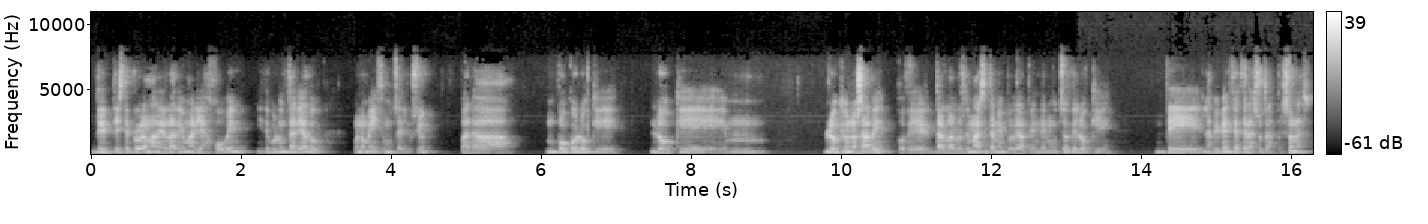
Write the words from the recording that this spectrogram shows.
de este programa de Radio María Joven y de voluntariado, bueno, me hizo mucha ilusión para un poco lo que, lo que, mm, lo que uno sabe, poder darlo a los demás y también poder aprender mucho de lo que, de las vivencias de las otras personas.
